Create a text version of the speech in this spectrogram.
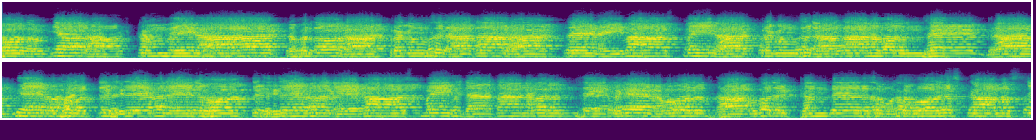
होतव्या राष्ट्रम् वै राष्ट्रभृतो राष्ट्र राष्ट्रकंसजाता राष्ट्रेणैवास्मै राष्ट्रकंसजाता नवरुन्धे ग्राम्येव भवत्यधिदेवनेहोत्यधिदेवनदेवास्मै जातानवरुन्धेतगेणमवरुद्धा उपतिष्ठन्ते रसमुखवोजस्कामस्य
